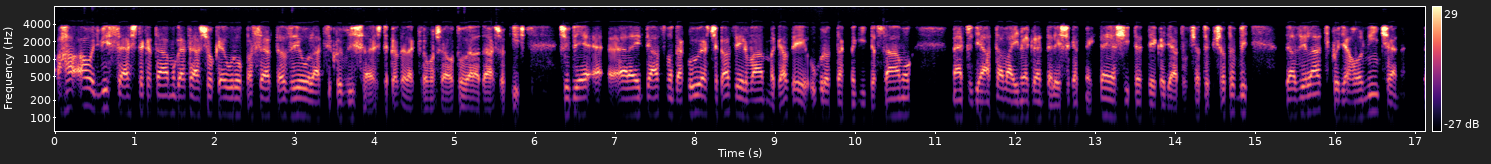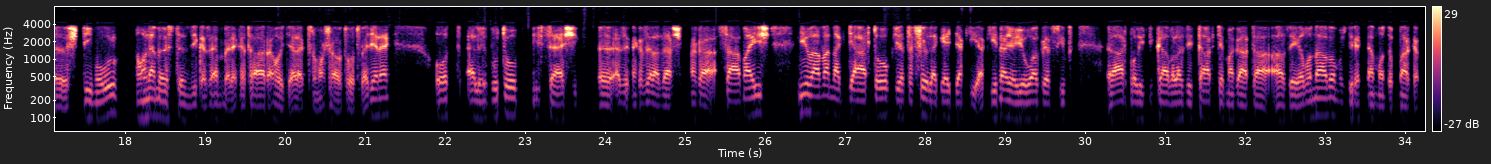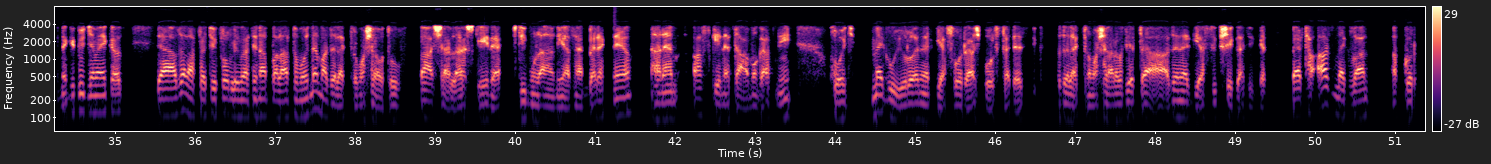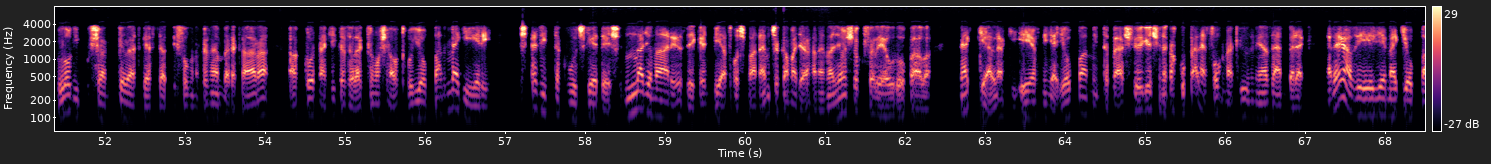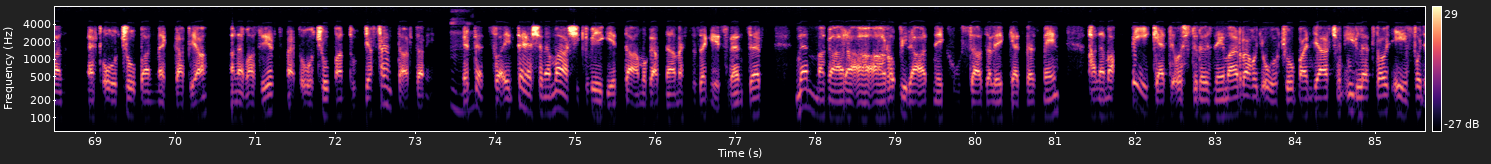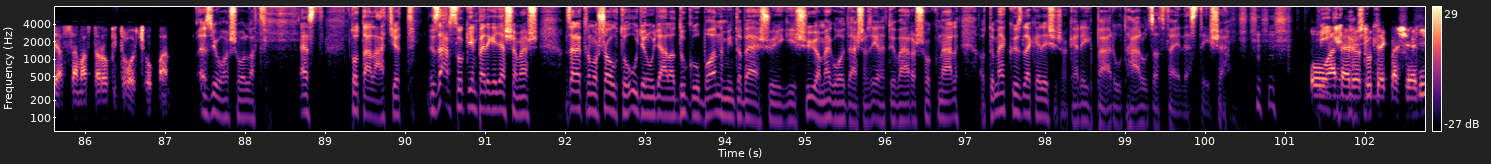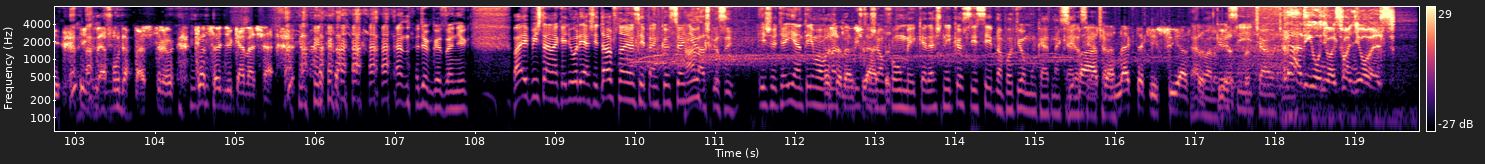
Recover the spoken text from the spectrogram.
ahogy visszaestek a támogatások Európa szerte, azért jól látszik, hogy visszaestek az elektromos autóveladások is. És ugye e, eleinte azt mondták, hogy ez csak azért van, meg azért ugrottak meg így a számok, mert ugye a tavalyi megrendeléseket még teljesítették a gyártók, stb. stb. De azért látszik, hogy ahol nincsen stimul, ahol nem ösztönzik az embereket arra, hogy elektromos autót vegyenek, ott előbb-utóbb visszaesik ezeknek az eladásoknak a száma is. Nyilván vannak gyártók, illetve főleg egy, aki, aki nagyon jó agresszív árpolitikával azért tartja magát az élvonalban, most direkt nem mondok márkát, mindenki tudja melyik az, de az alapvető problémát én abban látom, hogy nem az elektromos autó vásárlást kéne stimulálni az embereknél, hanem azt kéne támogatni, hogy megújuló energiaforrásból fedezzük az elektromos áramot, illetve az energia szükségletünket. Mert ha az megvan, akkor logikusan következtetni fognak az emberek arra, akkor nekik az elektromos autó jobban megéri. És ez itt a kulcskérdés. Nagyon árérzékeny piac most már nem csak a magyar, hanem nagyon sok felé Európában. Meg kell neki érnie jobban, mint a belső égésének, akkor bele fognak ülni az emberek. De ne azért érje meg jobban, mert olcsóban megkapja, hanem azért, mert olcsóbban tudja fenntartani. Uh-huh. Érted? Szóval én teljesen a másik végén támogatnám ezt az egész rendszert, nem magára a, a ropira adnék 20% kedvezményt, hanem a péket ösztönözném arra, hogy olcsóbban gyártson, illetve hogy én fogyasszam azt a ropit olcsóbban. Ez jó hasonlat. Ezt totál átjött. Zárszóként pedig egy SMS. Az elektromos autó ugyanúgy áll a dugóban, mint a belső égésű. A megoldás az élető városoknál a tömegközlekedés és a kerékpárút hálózat fejlesztése. Ó, Még hát erről másik. tudnék mesélni, innen Budapestről. Köszönjük, Emese! nagyon köszönjük. Váj Pistának egy óriási taps, nagyon szépen köszönjük. Hálás, köszi. És hogyha ilyen téma van, akkor biztosan srácok. fogunk még keresni. Köszi, szép napot, jó munkát neked. Szia, szia, Nektek is, sziasztok! Köszi, ciao, ciao. Rádió 88.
